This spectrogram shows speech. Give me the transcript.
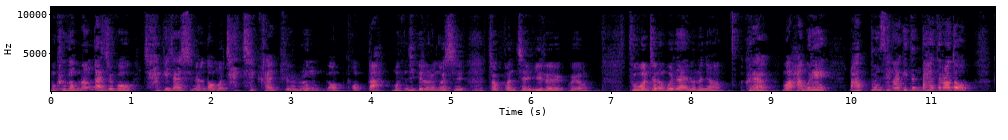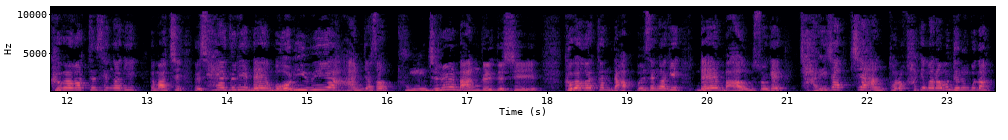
뭐 그것만 가지고 자기 자신을 너무 자책할 필요는 없, 다 먼저 이러는 것이 첫 번째 위로였고요. 두 번째는 뭐냐면은요. 그래, 뭐 아무리 나쁜 생각이 든다 하더라도 그와 같은 생각이 마치 새들이 내 머리 위에 앉아서 둥지를 만들듯이 그와 같은 나쁜 생각이 내 마음 속에 자리 잡지 않도록 하기만 하면 되는구나.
